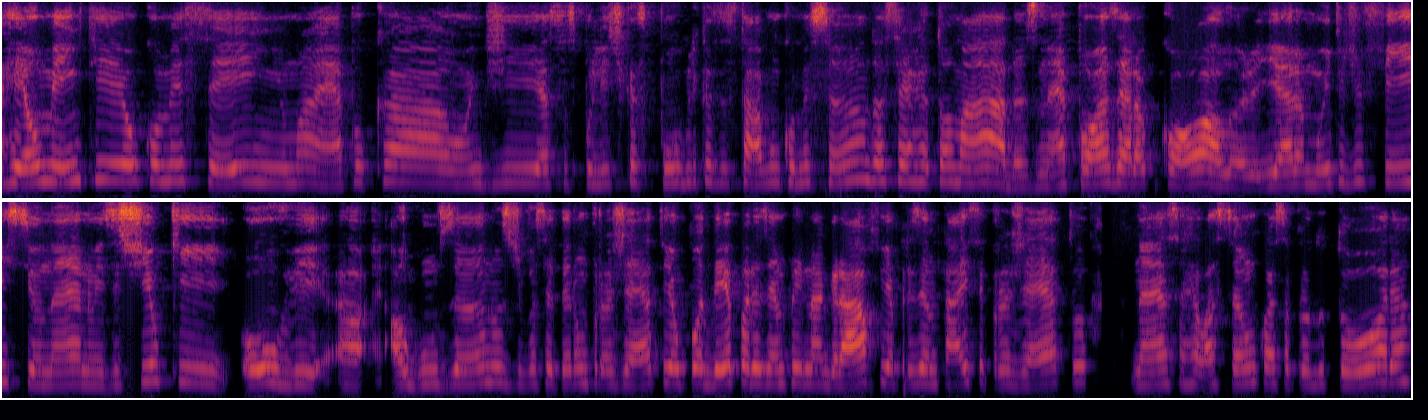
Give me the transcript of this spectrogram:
realmente eu comecei em uma época onde essas políticas públicas estavam começando a ser retomadas, né? Pós era Collor e era muito difícil, né? Não existia o que houve há alguns anos de você ter um projeto e eu poder, por exemplo, ir na Grafo e apresentar esse projeto, né? Essa relação com essa produtora.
